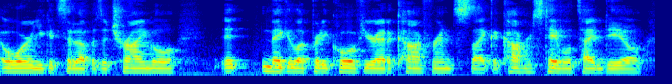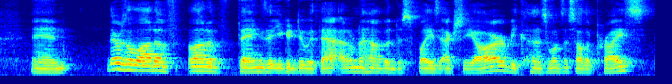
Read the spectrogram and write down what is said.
Or you could set it up as a triangle. It make it look pretty cool if you're at a conference, like a conference table type deal. And there's a lot of a lot of things that you could do with that. I don't know how the displays actually are because once I saw the price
